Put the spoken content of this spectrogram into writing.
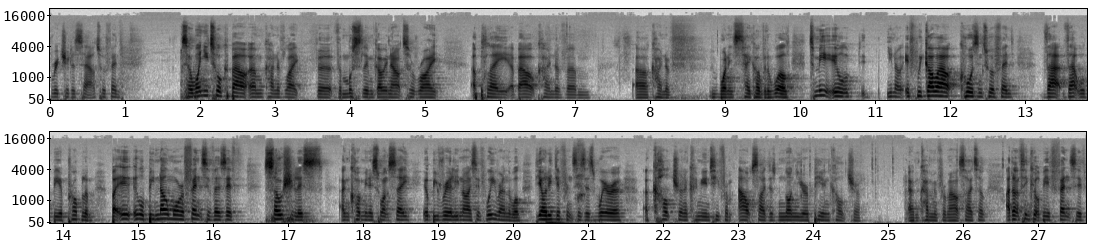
Richard has set out to offend. So when you talk about um, kind of like the, the Muslim going out to write a play about kind of um, uh, kind of wanting to take over the world, to me, it'll you know if we go out causing to offend, that that will be a problem. But it, it will be no more offensive as if socialists and communists once say it would be really nice if we ran the world. The only difference is, is we're a, a culture and a community from outside, as non-European culture um, coming from outside. So I don't think it'll be offensive.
